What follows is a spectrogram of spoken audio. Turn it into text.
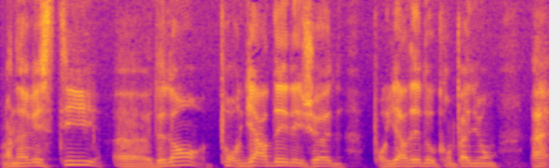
On investit euh, dedans pour garder les jeunes, pour garder nos compagnons. Ben,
